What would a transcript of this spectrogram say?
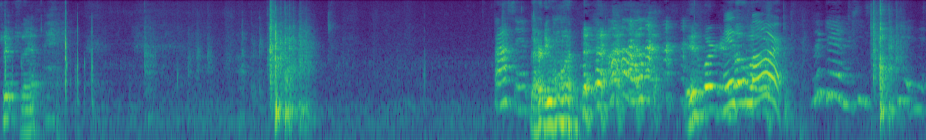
Six cent. Five cents. Thirty-one. It's working It's so well. smart. Look at her, she's getting it.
